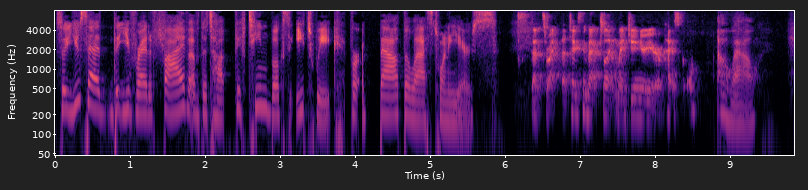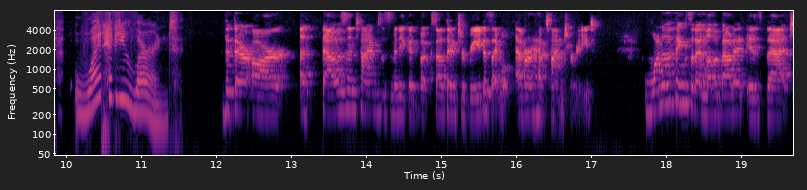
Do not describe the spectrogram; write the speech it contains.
So you said that you've read five of the top 15 books each week for about the last 20 years. That's right. That takes me back to like my junior year of high school. Oh, wow. What have you learned? That there are a thousand times as many good books out there to read as I will ever have time to read. One of the things that I love about it is that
